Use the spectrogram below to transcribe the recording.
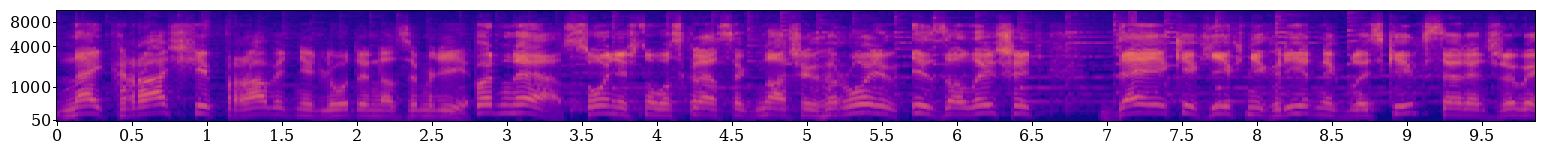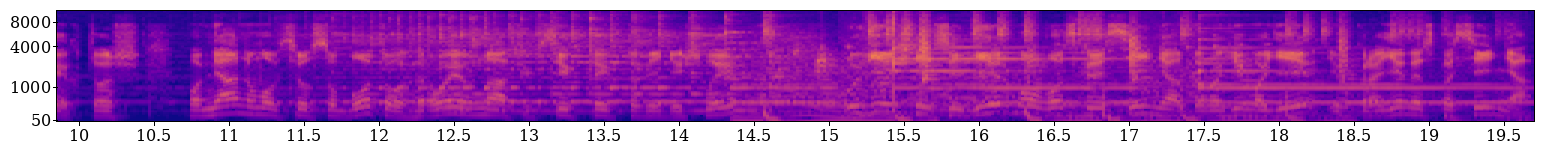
найкращі праведні люди на землі. Верне сонячно воскреслих наших героїв і залишить деяких їхніх рідних, близьких серед живих. Тож пом'янемо в цю суботу героїв наших, всіх тих, хто відійшли. У вічність і вірмо, Воскресіння, дорогі мої, і України спасіння.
